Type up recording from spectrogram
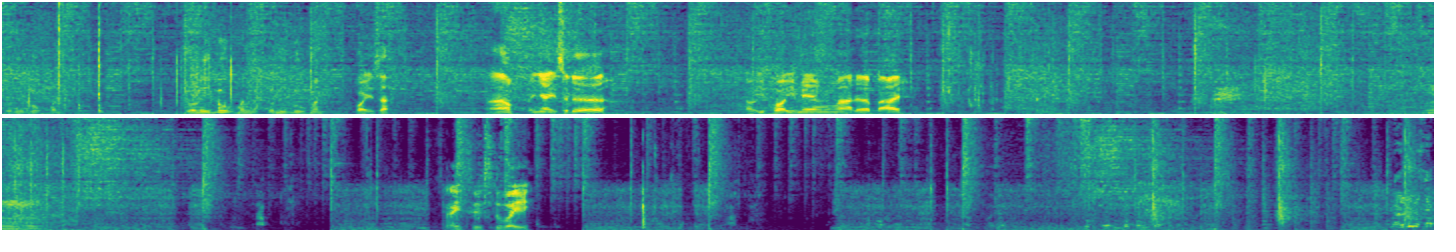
ตัวนี้ลูกมัน ตัวนี้ลูกมันตัวนี้ลูกมันปล่อยซะเอาไปใหญ่ซะเด้อเอาอีพ่ออีแมงมาเด้อไปอืม ใส่สวยไหนดูนะครับ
